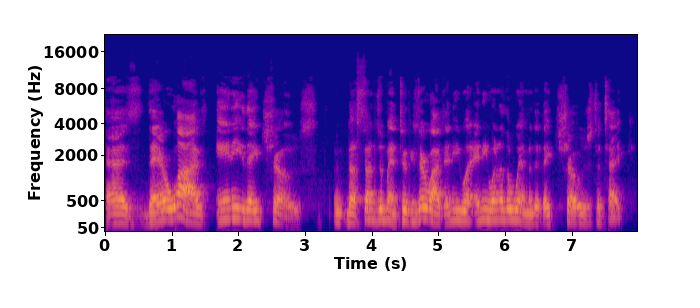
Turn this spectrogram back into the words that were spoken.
as their wives any they chose. The sons of men took as their wives any one, any one of the women that they chose to take.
